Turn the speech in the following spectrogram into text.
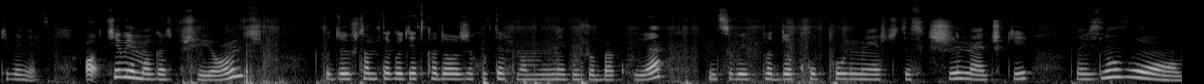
Ciebie nie chcę. O, ciebie mogę przyjąć. To do już tamtego dziadka do orzechów też nam niedużo brakuje. Więc sobie podokupujmy jeszcze te skrzyneczki. No i znowu.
